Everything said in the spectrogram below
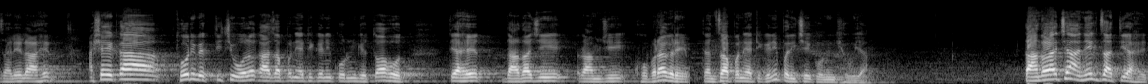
झालेला आहे. अशा एका थोर व्यक्तीची ओळख आज आपण या ठिकाणी करून घेतो आहोत. ते आहेत दादाजी रामजी खोबरागडे. त्यांचा आपण या ठिकाणी परिचय करून घेऊया. तांदळाच्या अनेक जाती आहेत.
